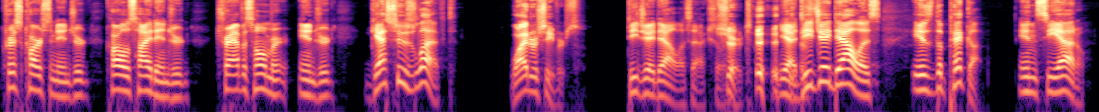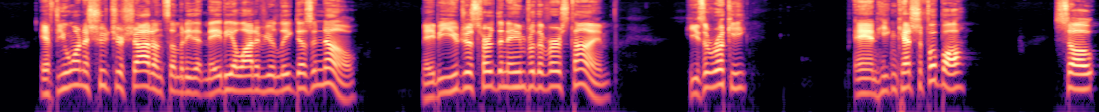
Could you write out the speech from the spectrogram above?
Chris Carson injured, Carlos Hyde injured, Travis Homer injured, guess who's left? Wide receivers. DJ Dallas, actually. Sure. yeah, DJ Dallas is the pickup in Seattle. If you want to shoot your shot on somebody that maybe a lot of your league doesn't know, maybe you just heard the name for the first time, he's a rookie and he can catch the football. So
